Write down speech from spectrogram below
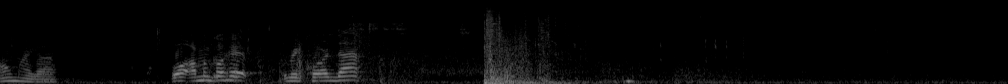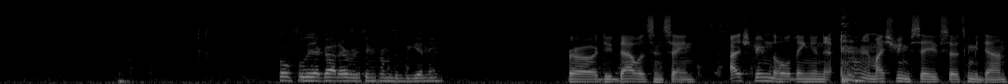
Oh my gosh. Well, I'm gonna go ahead record that. Hopefully, I got everything from the beginning. Bro, dude, that was insane. I streamed the whole thing and my stream saved, so it's gonna be down.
